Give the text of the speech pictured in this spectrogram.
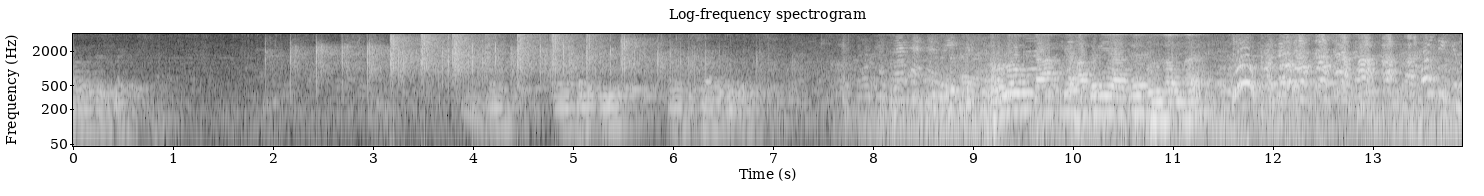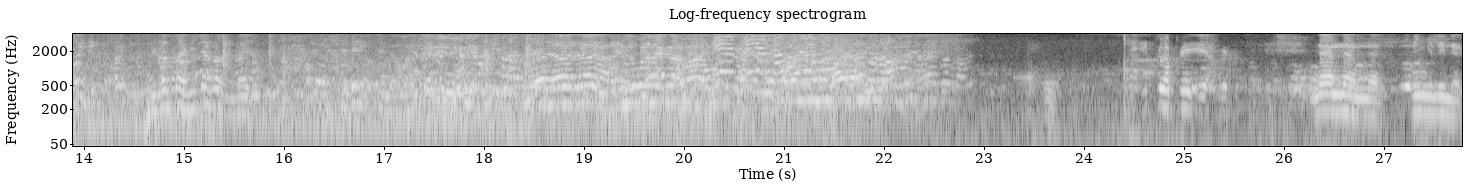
Bangladesh bank. ঢোলক চাঁদকে হাতে নিয়ে আছে বুঝলাম না। নেন নেন নেন। সিঙ্গেলি নেন।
